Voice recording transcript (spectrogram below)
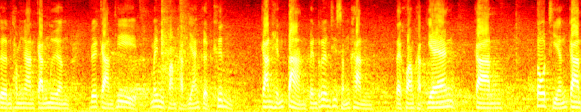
เดินทำงานการเมือง ด้วยการที่ไม่มีความขัดแย้งเกิดขึ้น การเห็นต่างเป็นเรื่องที่สำคัญ แต่ความขัดแย้ง การโต้เถียงกัน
